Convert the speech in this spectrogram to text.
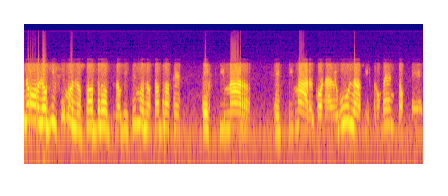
No, lo que hicimos nosotros, lo que hicimos nosotros es estimar, estimar con algunos instrumentos que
